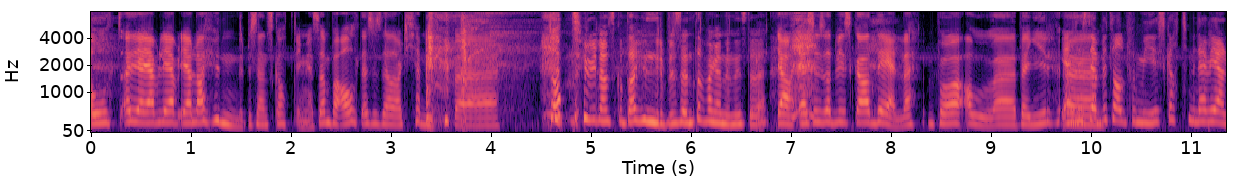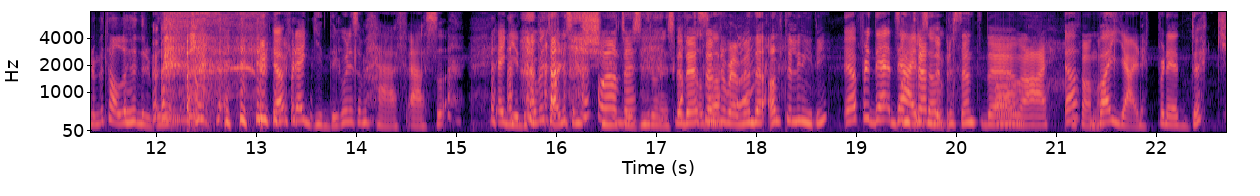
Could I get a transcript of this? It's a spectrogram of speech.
alt Jeg, jeg, jeg, jeg la 100 skatting liksom, på alt. Jeg syns det hadde vært kjempetopp. Du vil han skal ta 100% av pengene dine i stedet. Ja, jeg syns at vi skal dele på alle penger. Jeg syns jeg Eh, for mye skatt, men jeg vil gjerne betale 100% ja, for jeg gidder ikke å liksom half-asse det. Jeg gidder ikke å betale liksom 7000 kroner i skatt. Det er det som er altså. problemet. Det er alt eller ingenting. Ja, for det, det Som er liksom 30 det Nei, Ja, faen. hva hjelper det døkk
